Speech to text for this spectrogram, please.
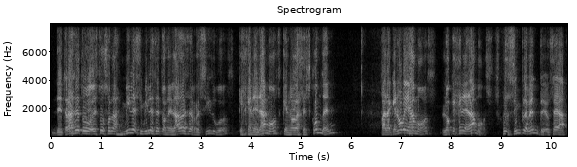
detrás de todo esto son las miles y miles de toneladas de residuos que generamos, que nos las esconden, para que no veamos lo que generamos, simplemente. O sea,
